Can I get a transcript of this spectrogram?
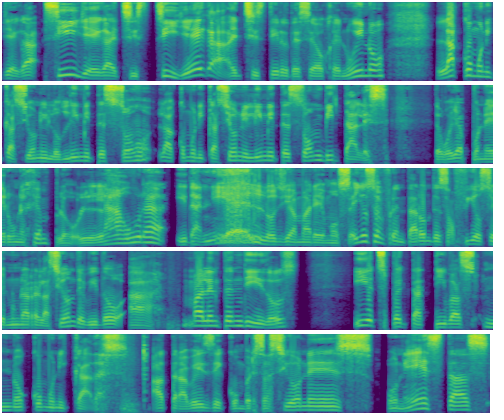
llega, llega, llega a existir deseo genuino. La comunicación y los límites son, la comunicación y límites son vitales. Te voy a poner un ejemplo. Laura y Daniel los llamaremos. Ellos enfrentaron desafíos en una relación debido a malentendidos, y expectativas no comunicadas. A través de conversaciones honestas,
